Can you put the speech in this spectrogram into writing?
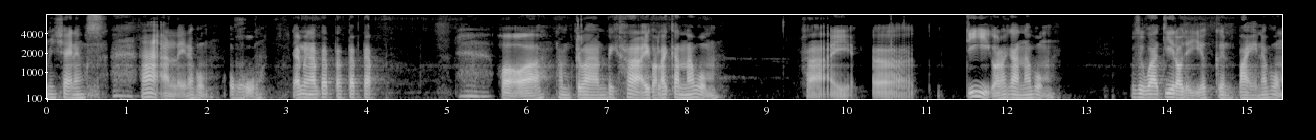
ไม่ใช่นะห้าอันเลยนะผม โอ้โห แป๊บนึงนะแป๊บแป๊บแป๊บแป๊บขอทำการไปขายก่อนละกันนะผม ขายเอ่อจี้ก่อนละกันนะผม รู้สึกว่าจี้เราจะเยอะเกินไปนะผม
